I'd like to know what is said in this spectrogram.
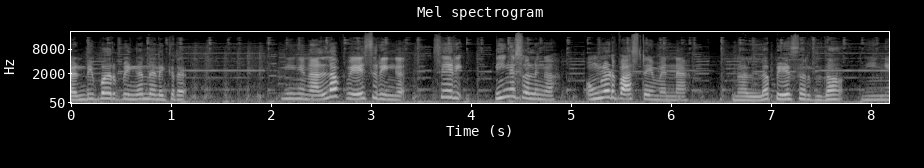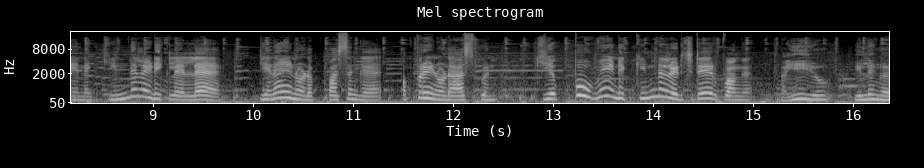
கண்டிப்பா இருப்பீங்கன்னு நினைக்கிறேன். நீங்க நல்லா பேசுறீங்க. சரி நீங்க சொல்லுங்க. உங்களோட பாஸ்ட் டைம் என்ன? நல்லா பேசுறது தான் நீங்க என்ன கிண்டல் அடிக்கல ஏன்னா என்னோட பசங்க அப்புறம் என்னோட ஹஸ்பண்ட் எப்பவுமே என்னை கிண்டல் அடிச்சுட்டே இருப்பாங்க. ஐயோ இல்லைங்க.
